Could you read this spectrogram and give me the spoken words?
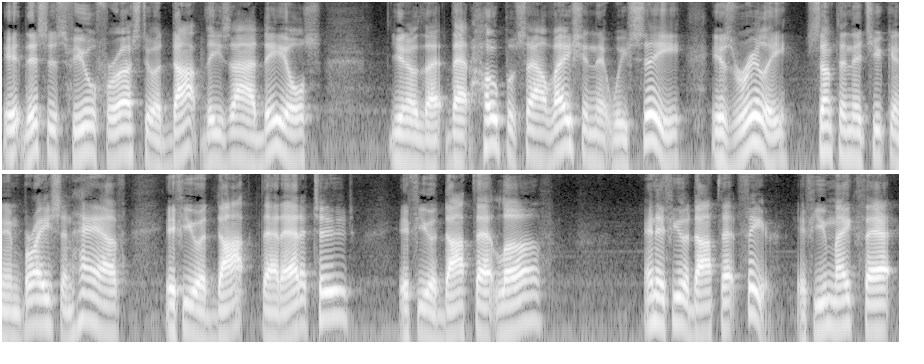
It, this is fuel for us to adopt these ideals. You know, that, that hope of salvation that we see is really something that you can embrace and have if you adopt that attitude if you adopt that love, and if you adopt that fear. If you make that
